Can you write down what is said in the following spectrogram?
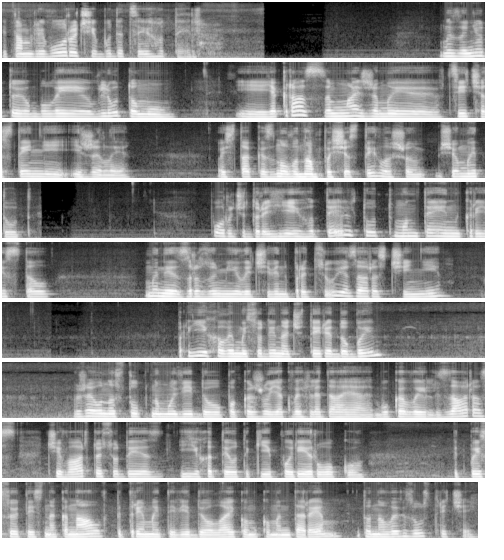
І там ліворуч і буде цей готель. Ми з Анютою були в лютому, і якраз майже ми в цій частині і жили. Ось так знову нам пощастило, що, що ми тут. Поруч дорогий готель тут Монтейн Крістал. Ми не зрозуміли, чи він працює зараз, чи ні. Приїхали ми сюди на 4 доби. Вже у наступному відео покажу, як виглядає Буковель зараз, чи варто сюди їхати у такій порі року. Підписуйтесь на канал, підтримайте відео лайком, коментарем. До нових зустрічей!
